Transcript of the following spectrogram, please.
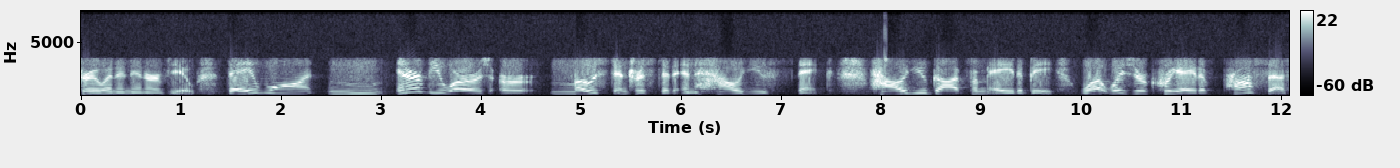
true in an interview. They want, mm, interviewers are most interested in how you think, how you got from A to B, what was your creative process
